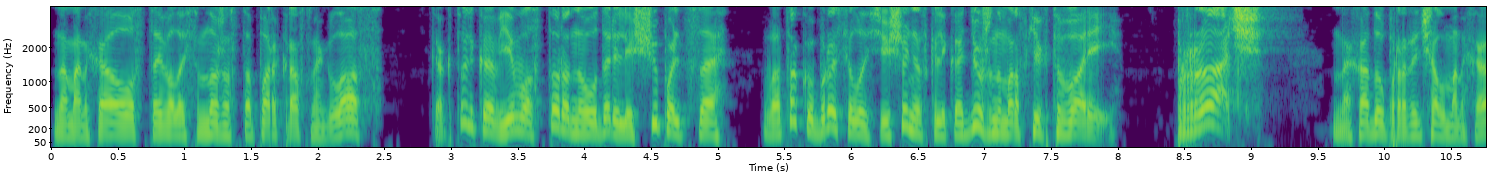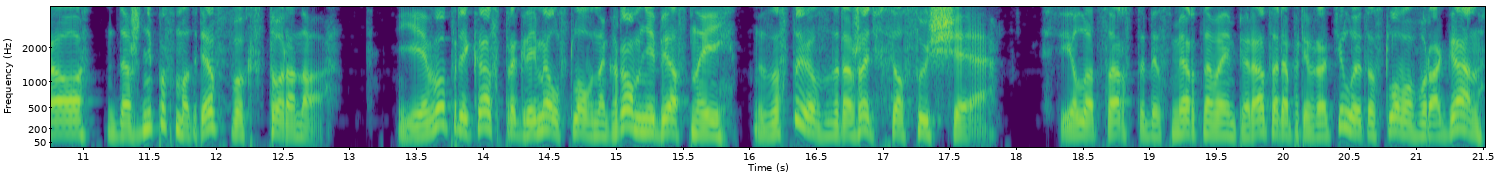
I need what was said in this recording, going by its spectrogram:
На Манхао ставилось множество пар красных глаз. Как только в его сторону ударили щупальца, в атаку бросилось еще несколько дюжин морских тварей. «Прочь!» На ходу прорычал Манхао, даже не посмотрев в их сторону. Его приказ прогремел словно гром небесный, заставив задрожать всё сущее. Сила царства бессмертного императора превратила это слово в ураган,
